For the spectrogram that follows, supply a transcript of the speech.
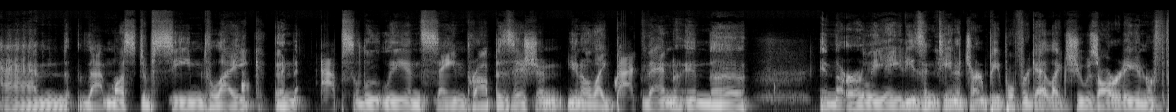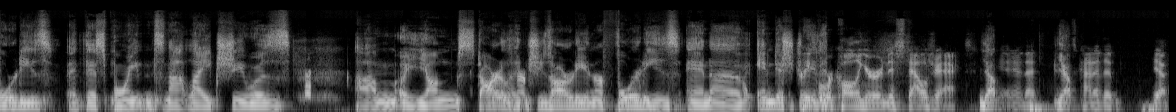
And that must have seemed like an absolutely insane proposition, you know, like back then in the in the early 80s and Tina Turner people forget like she was already in her 40s at this point. It's not like she was um, a young starlet. She's already in her 40s in a industry people that- were calling her a nostalgia act. Yep. You know, that, Yep. That's kind of the yeah.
